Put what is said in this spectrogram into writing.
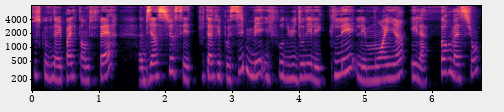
tout ce que vous n'avez pas le temps de faire. Euh, bien sûr, c'est tout à fait possible, mais il faut lui donner les clés, les moyens et la formation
